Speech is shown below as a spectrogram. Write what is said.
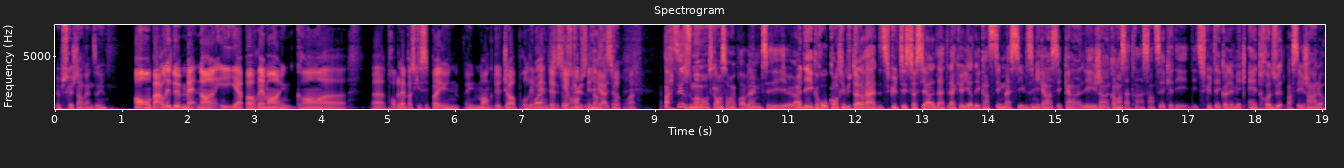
C'est plus ce que je suis en train de dire. Oh, on parlait de maintenant, il n'y a pas vraiment un grand euh, euh, problème parce que c'est pas une, une manque de job pour les Ouais, main-d'œuvre c'est qui ça, rentrent, mais ouais. À partir du moment où tu commences à avoir un problème, c'est un des gros contributeurs à la difficulté sociale d'a- d'accueillir des quantités massives d'immigrants, c'est quand les gens commencent à, à sentir qu'il y a des, des difficultés économiques introduites par ces gens-là.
